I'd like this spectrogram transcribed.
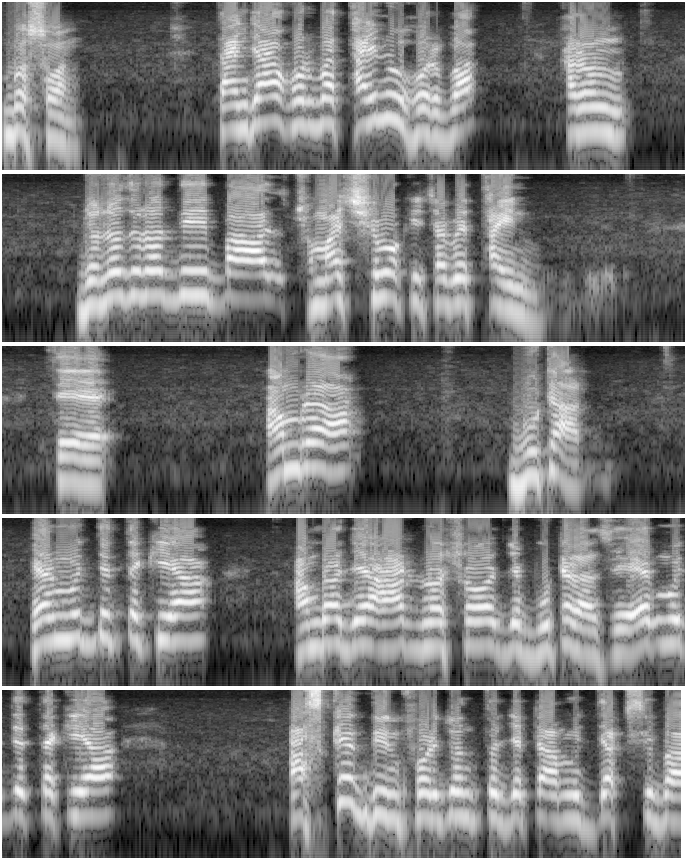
বসন। তাই যা করবা তাইনও করবা, কারণ জনদরদি বা সমাজসেবক হিসাবে থাইনু তে আমরা ভোটার। এর মধ্যে তেকিয়া আমরা যে আট নশো যে ভোটার আছে এর মধ্যে তেকিয়া আজকের দিন পর্যন্ত যেটা আমি দেখছি বা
